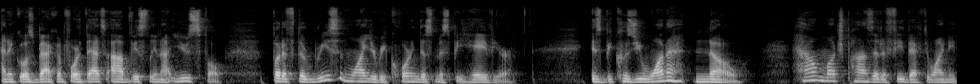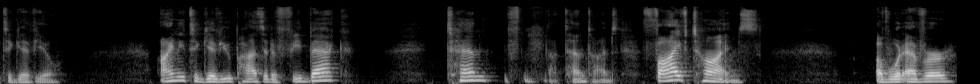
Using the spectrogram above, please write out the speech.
and it goes back and forth. That's obviously not useful. But if the reason why you're recording this misbehavior is because you want to know how much positive feedback do I need to give you? I need to give you positive feedback 10, not 10 times, five times of whatever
